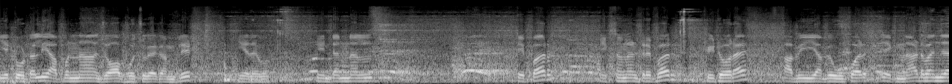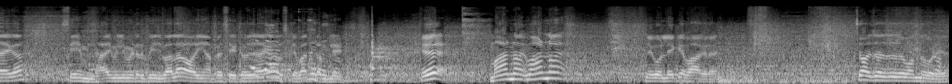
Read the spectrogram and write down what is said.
ये टोटली अपना जॉब हो चुका है कंप्लीट ये देखो internal taper external taper fit हो रहा है। अभी यहाँ पे ऊपर एक नाट बन जाएगा सेम ढाई मिलीमीटर पीच वाला और यहाँ पे सेट हो जाएगा उसके बाद कंप्लीट ए मारना मारना देखो लेके भाग रहा है। चल चल चल बंद हो गया।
